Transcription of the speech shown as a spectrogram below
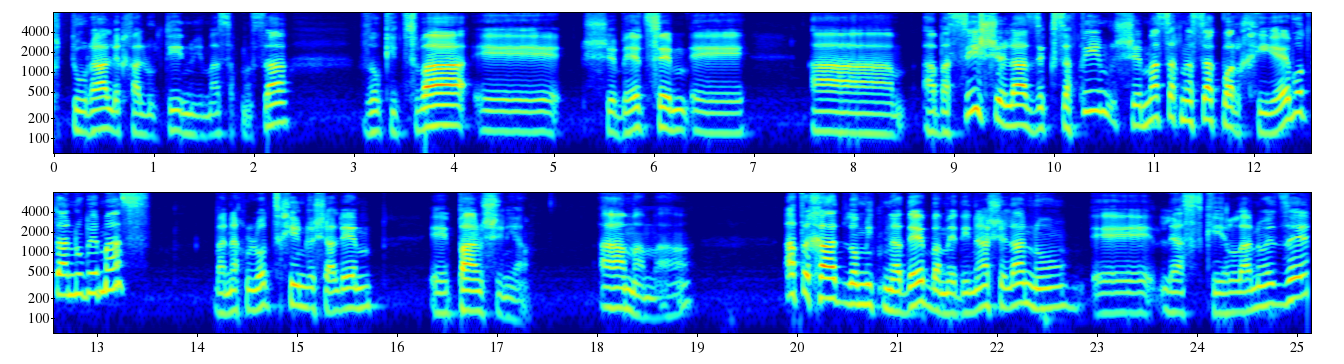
פטורה לחלוטין ממס הכנסה. זו קצבה אה, שבעצם אה, הבסיס שלה זה כספים שמס הכנסה כבר חייב אותנו במס, ואנחנו לא צריכים לשלם פעם שנייה. אממה, אף אחד לא מתנדב במדינה שלנו אה, להזכיר לנו את זה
